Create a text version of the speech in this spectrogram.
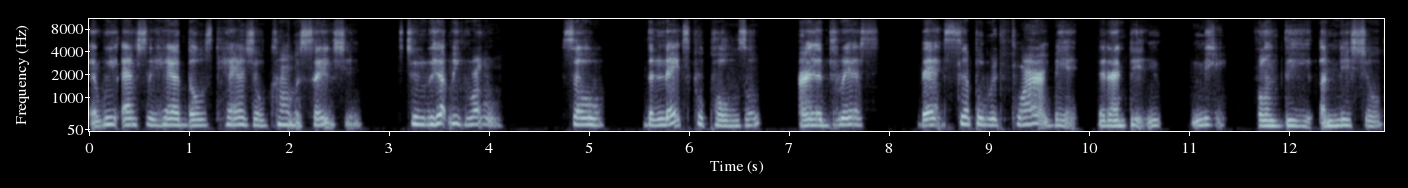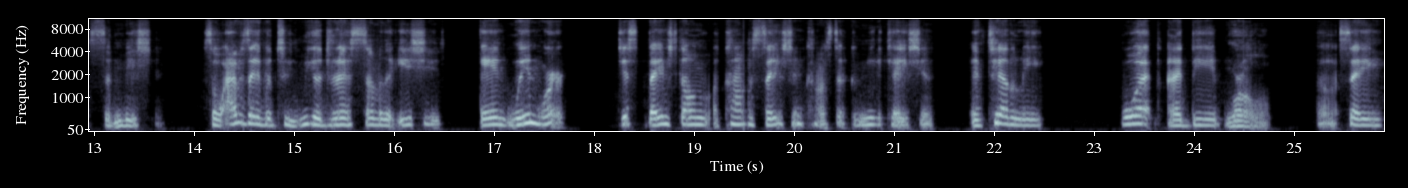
And we actually had those casual conversations to help me grow. So the next proposal, I addressed that simple requirement that I didn't meet from the initial submission. So I was able to readdress some of the issues and win work just based on a conversation, constant communication, and telling me what I did wrong. Uh, say,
